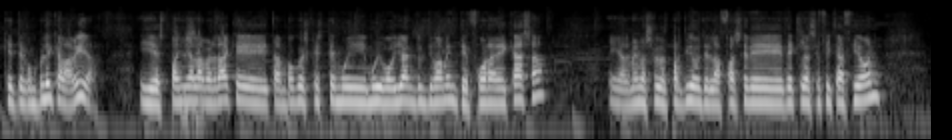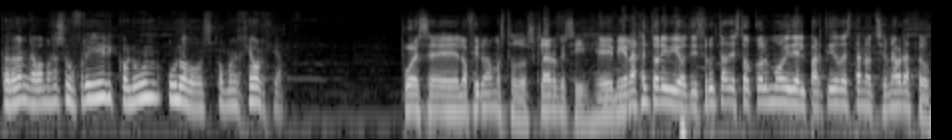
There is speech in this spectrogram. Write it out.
que te complica la vida. Y España, la verdad, que tampoco es que esté muy, muy bollante últimamente fuera de casa, eh, al menos en los partidos de la fase de, de clasificación. Pero venga, vamos a sufrir con un 1-2, como en Georgia. Pues eh, lo firmamos todos, claro que sí. Eh, Miguel Ángel Toribio, disfruta de Estocolmo y del partido de esta noche. Un abrazo.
